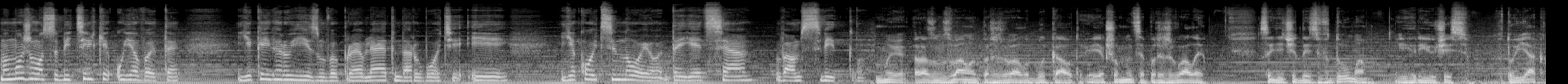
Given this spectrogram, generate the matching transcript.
Ми можемо собі тільки уявити, який героїзм ви проявляєте на роботі і якою ціною дається вам світло. Ми разом з вами переживали блекаут. І якщо ми це переживали, сидячи десь вдома і гріючись хто як,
